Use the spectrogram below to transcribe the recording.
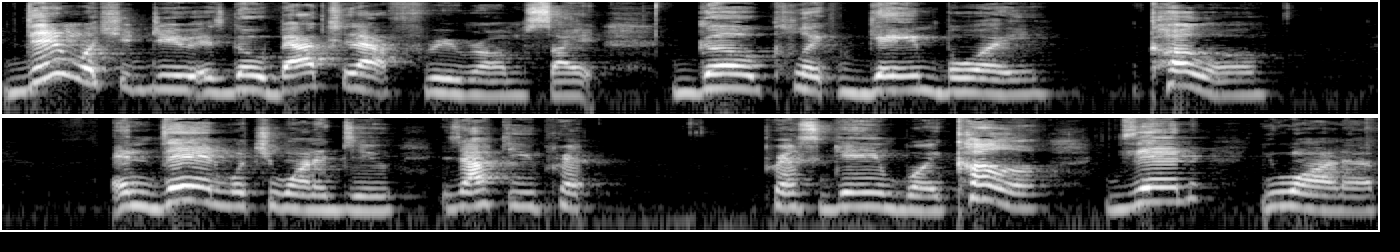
Then what you do is go back to that free ROM site, go click Game Boy Color, and then what you want to do is after you pre- press Game Boy Color, then you want to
